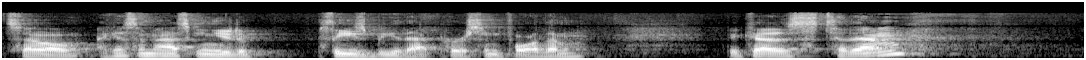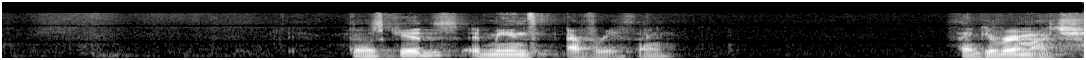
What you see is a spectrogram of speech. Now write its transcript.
So I guess I'm asking you to please be that person for them. Because to them, those kids, it means everything. Thank you very much.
